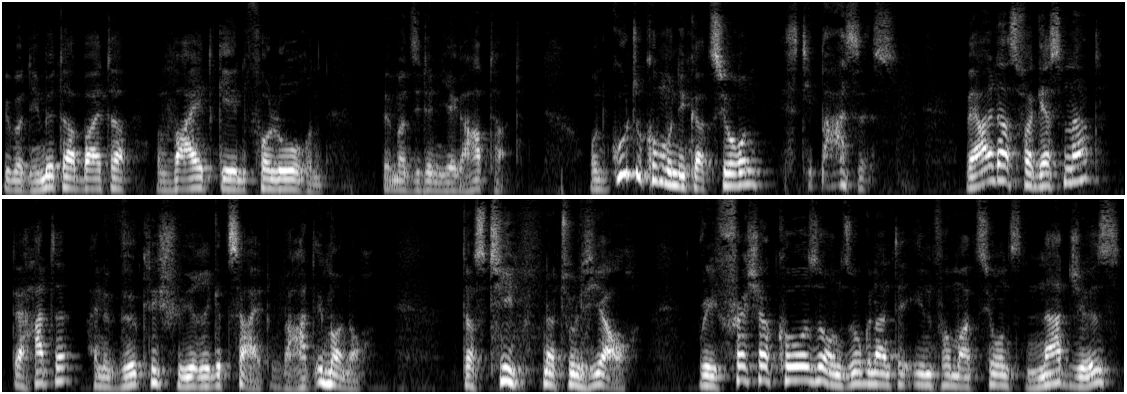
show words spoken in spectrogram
über die Mitarbeiter weitgehend verloren, wenn man sie denn je gehabt hat. Und gute Kommunikation ist die Basis. Wer all das vergessen hat, der hatte eine wirklich schwierige Zeit oder hat immer noch. Das Team natürlich auch. Refresher-Kurse und sogenannte Informations-Nudges,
